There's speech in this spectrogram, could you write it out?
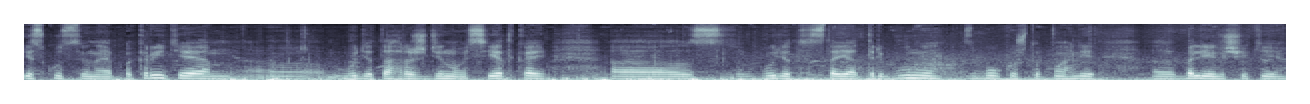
искусственное покрытие, э, будет ограждено сеткой, э, с- будет стоять трибуны сбоку, чтобы могли э, болельщики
